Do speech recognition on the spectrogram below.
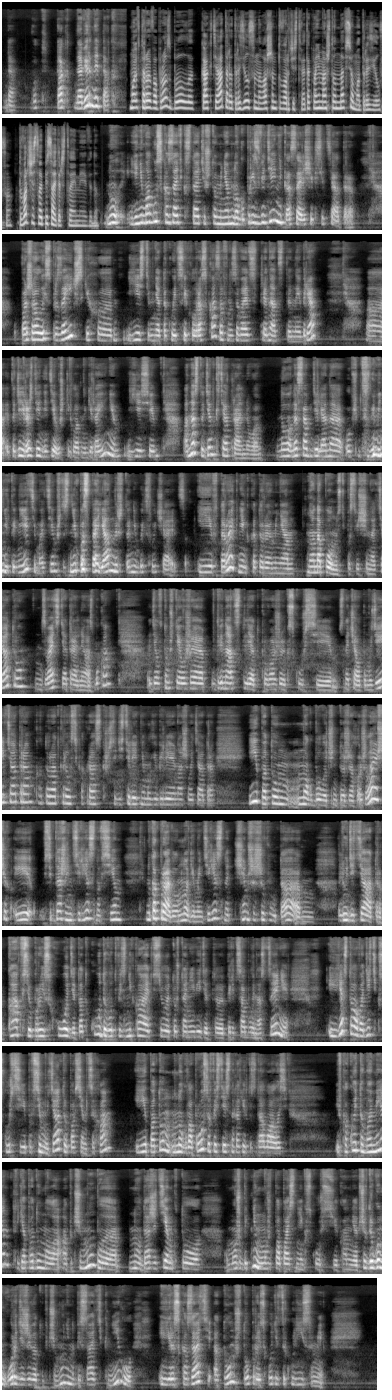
да. Вот так, наверное, так. Мой второй вопрос был, как театр отразился на вашем творчестве? Я так понимаю, что он на всем отразился. Творчество писательства, я имею в виду. Ну, я не могу сказать, кстати, что у меня много произведений, касающихся театра. Пожалуй, из прозаических э, есть у меня такой цикл рассказов, называется «13 ноября». А, это день рождения девушки, главной героини Еси. Она студентка театрального но на самом деле она, в общем-то, знаменита не этим, а тем, что с ней постоянно что-нибудь случается. И вторая книга, которая у меня, ну, она полностью посвящена театру, называется «Театральная азбука». Дело в том, что я уже 12 лет провожу экскурсии сначала по музею театра, который открылся как раз к 60-летнему юбилею нашего театра, и потом много было очень тоже желающих, и всегда же интересно всем ну, как правило, многим интересно, чем же живут да, люди театра, как все происходит, откуда вот возникает все это, что они видят э, перед собой на сцене. И я стала водить экскурсии по всему театру, по всем цехам. И потом много вопросов, естественно, каких-то задавалось. И в какой-то момент я подумала, а почему бы, ну, даже тем, кто может быть, не может попасть на экскурсию ко мне, вообще в другом городе живет. Почему не написать книгу и рассказать о том, что происходит за кулисами?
